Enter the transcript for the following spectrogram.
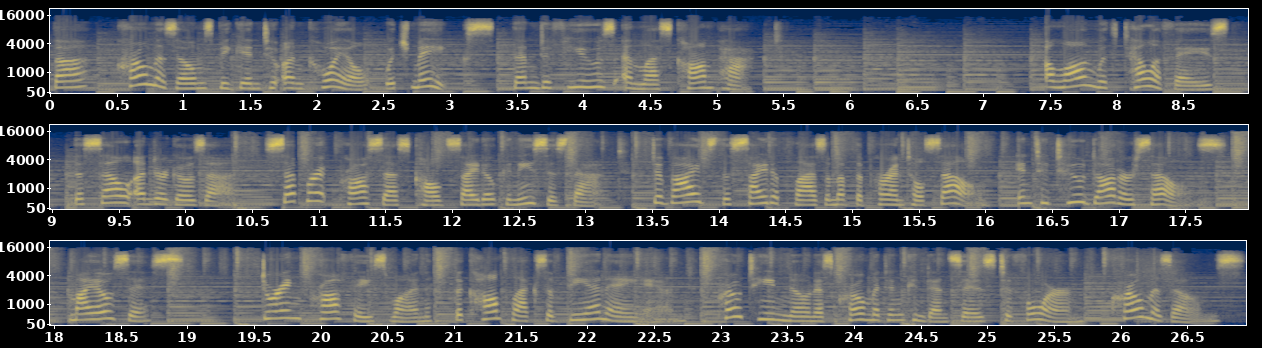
The chromosomes begin to uncoil, which makes them diffuse and less compact. Along with telophase, the cell undergoes a separate process called cytokinesis that divides the cytoplasm of the parental cell into two daughter cells. Meiosis during prophase 1, the complex of DNA and protein known as chromatin condenses to form chromosomes.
